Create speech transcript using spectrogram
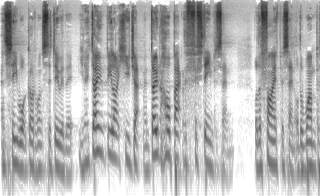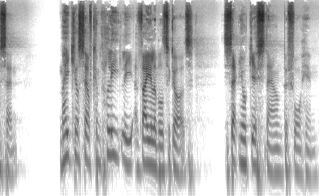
and see what God wants to do with it. You know, don't be like Hugh Jackman. Don't hold back the 15% or the 5% or the 1%. Make yourself completely available to God. Set your gifts down before Him.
